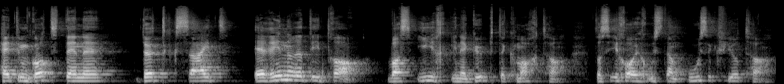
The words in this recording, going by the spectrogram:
hat ihm Gott denen dort gesagt, erinnere dich daran, was ich in Ägypten gemacht habe, dass ich euch aus dem rausgeführt habe.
